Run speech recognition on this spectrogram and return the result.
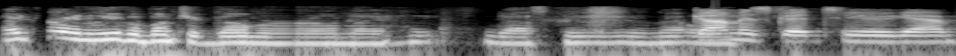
I try and leave a bunch of gum around my desk. And that Gum way is good too. Yeah.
